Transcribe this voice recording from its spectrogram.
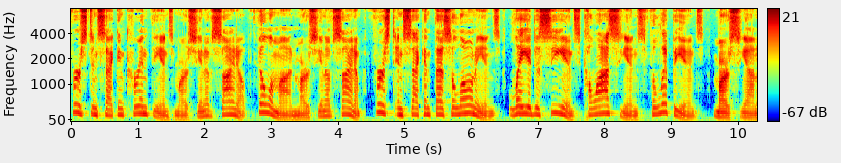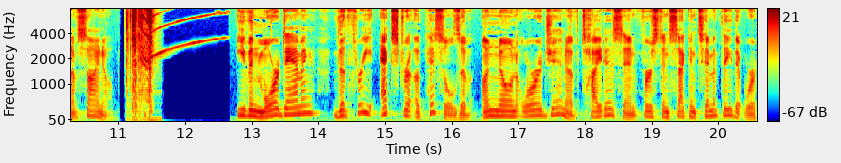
1st and 2nd Corinthians, Marcion of Sinope. Philemon, Marcion of Sinope. 1st and 2nd Thessalonians, Laodiceans, Colossians, Philippians, Marcion of Sinope. Even more damning, the three extra epistles of unknown origin of Titus and 1st and 2nd Timothy that were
